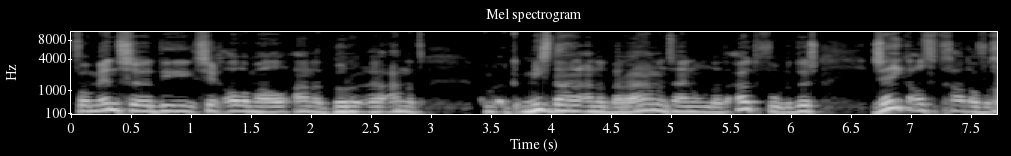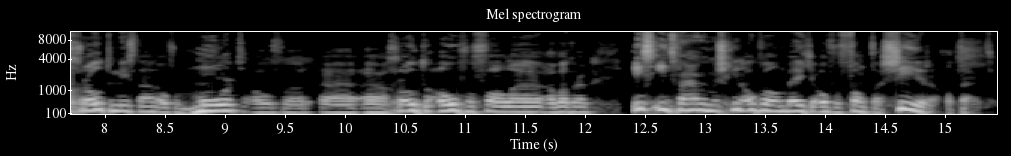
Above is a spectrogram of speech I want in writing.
van mensen die zich allemaal aan het, eh, aan het misdaden aan het beramen zijn om dat uit te voeren. Dus zeker als het gaat over grote misdaden, over moord, over eh, eh, grote overvallen, eh, wat dan ook, is iets waar we misschien ook wel een beetje over fantaseren altijd.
